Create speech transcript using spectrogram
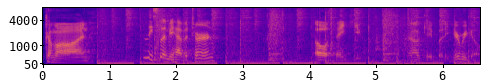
Come on. At least let me have a turn. Oh, thank you. Okay, buddy, here we go.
